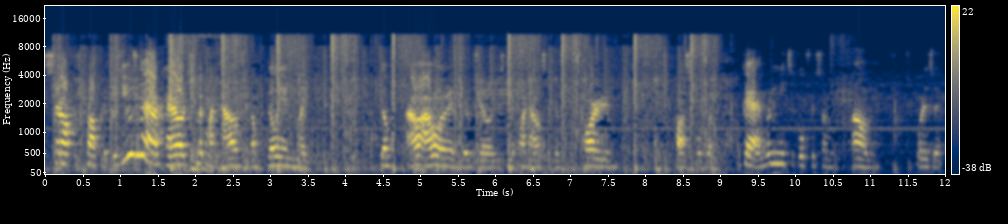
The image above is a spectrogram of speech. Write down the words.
set off this property. Because usually I don't care, I'll just make my house like a billion, like, don't, I, I won't really give a shit, I'll just make my house like as hard as possible, but, okay, I'm gonna need to go for some, um, what is it?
